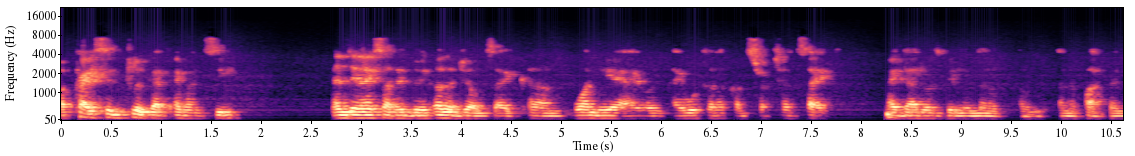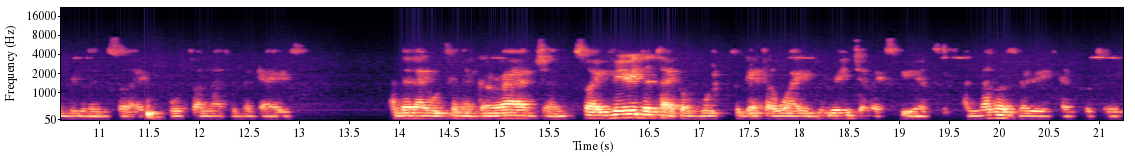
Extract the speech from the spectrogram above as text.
a pricing clerk at M&C. And then I started doing other jobs. Like um, one year, I, was, I worked on a construction site. My dad was building a, um, an apartment building, so I worked on that with the guys. And then I worked in a garage. And so I varied the type of work to get a wide range of experiences. And that was very helpful to me.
